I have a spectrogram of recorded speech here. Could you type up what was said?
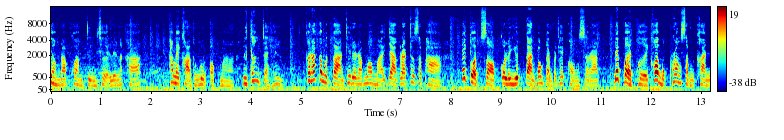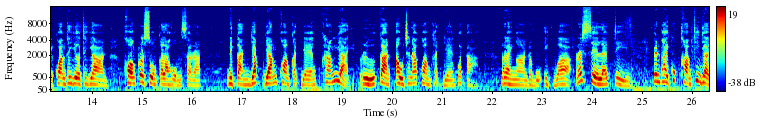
ยอมรับความจริงเฉยเลยนะคะทำไมข่าวถึงหลุดออกมา หรือตั้งใจให้หลุดคณะกรรมการที่ได้รับมอบหมายจากรัฐสภา ได้ตรวจสอบกลยุทธ์การป้องกันประเทศของสหรัฐ ได้เปิดเผยข้อบกพร่องสำคัญในความทะเยอทะยานของกระทรวงกลาโหมสหรัฐ ในการยับยั้งความขัดแย้งครั้งใหญ่ หรือการเอาชนะความขัดแย้งก็ตาม รายงานระบุอีกว่ารัสเซียและจีน เป็นภัยคุกคามที่ใหญ่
